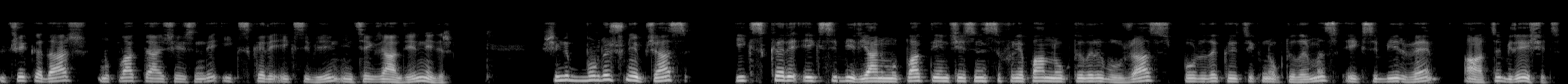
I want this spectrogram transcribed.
3'e kadar mutlak değer içerisinde x kare eksi 1'in integral değeri nedir? Şimdi burada şunu yapacağız. x kare eksi 1 yani mutlak değerin içerisinde 0 yapan noktaları bulacağız. Burada da kritik noktalarımız eksi 1 ve artı 1'e eşit.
